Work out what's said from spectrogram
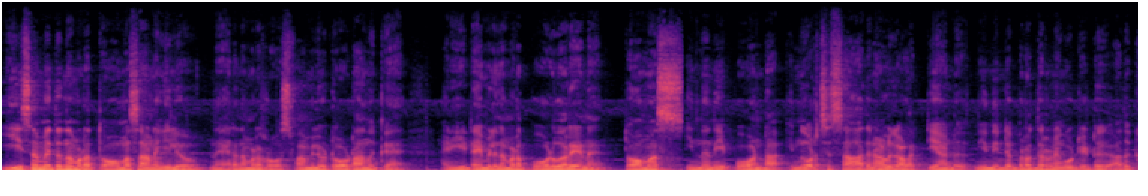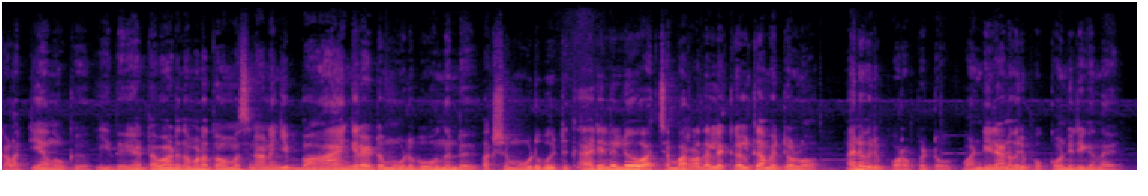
ഈ സമയത്ത് നമ്മുടെ തോമസ് ആണെങ്കിലോ നേരെ നമ്മുടെ റോസ് ഫാമിലോട്ട് ഓടാൻ നിൽക്കുക. അതിന് ഈ ടൈമിൽ നമ്മുടെ പോൾ പറയാണ് തോമസ് ഇന്ന് നീ പോകണ്ട ഇന്ന് കുറച്ച് സാധനങ്ങൾ കളക്ട് ചെയ്യാണ്ട് നീ നിന്റെ ബ്രദറിനെ കൂട്ടിയിട്ട് അത് കളക്ട് ചെയ്യാൻ നോക്ക്. ഇത് കേട്ടപാട് നമ്മുടെ തോമസിനാണെങ്കിൽ ഭയങ്കരമായിട്ട് മൂഡ് പോകുന്നുണ്ട്. പക്ഷെ മൂഡ് പോയിട്ട് കാര്യമില്ലല്ലോ. അച്ഛൻ പറഞ്ഞതല്ലേ കേൾക്കാൻ പറ്റുള്ളൂ. അതിനവർ പുറപ്പെട്ടു. വണ്ടിയിലാണ് അവർ പൊക്കോണ്ടിരിക്കുന്നത്.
